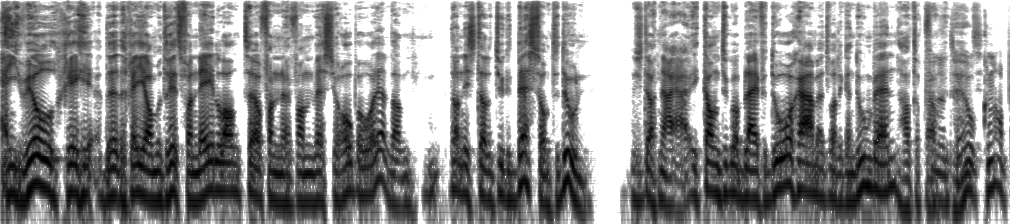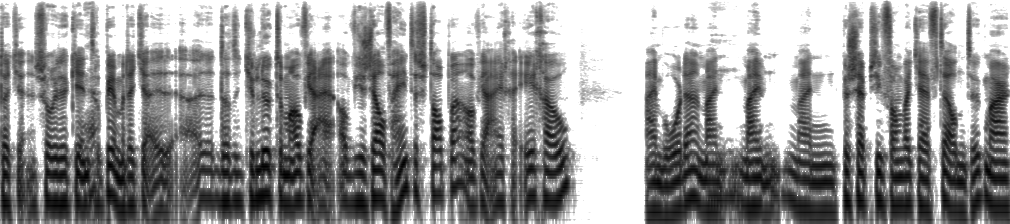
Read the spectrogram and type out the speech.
En je wil de Real Madrid van Nederland of van, eh, van West-Europa worden, dan, dan is dat natuurlijk het beste om te doen. Dus ik dacht, nou ja, ik kan natuurlijk wel blijven doorgaan met wat ik aan het doen ben. Had ook ik vind het heel knap dat je, sorry dat ik je Ja. interrupeer, maar dat, je, eh, dat het je lukt om over, je, over jezelf heen te stappen, over je eigen ego. Mijn woorden, mijn, Mm. mijn, mijn perceptie van wat jij vertelt natuurlijk, maar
